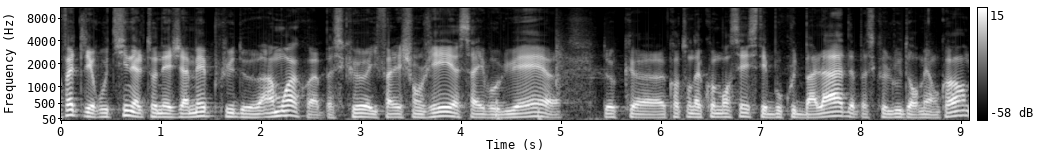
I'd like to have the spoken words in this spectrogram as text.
fait, les routines, elles tenaient jamais plus de un mois, quoi, parce qu'il fallait changer, ça évoluait. donc, quand on a commencé, c'était beaucoup de balades, parce que Lou dormait encore.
